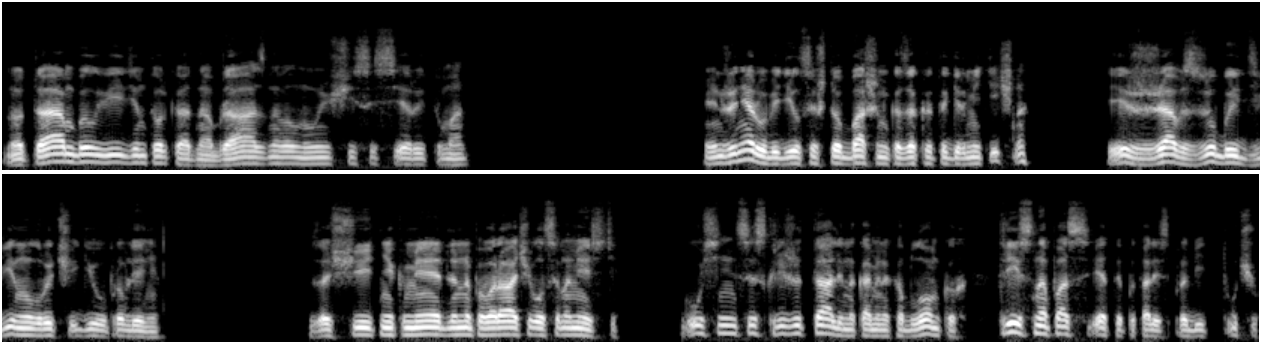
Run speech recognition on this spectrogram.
Но там был виден только однообразно волнующийся серый туман. Инженер убедился, что башенка закрыта герметично, и, сжав зубы, двинул рычаги управления. Защитник медленно поворачивался на месте. Гусеницы скрежетали на каменных обломках, три снопа света пытались пробить тучу.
